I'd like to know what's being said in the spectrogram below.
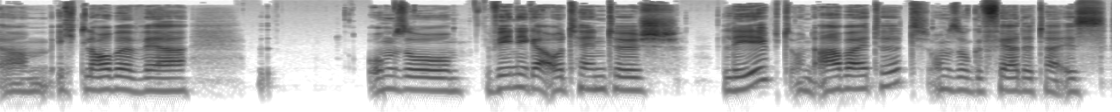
ähm, ich glaube, wer umso weniger authentisch lebt und arbeitet, umso gefährdeter ist,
